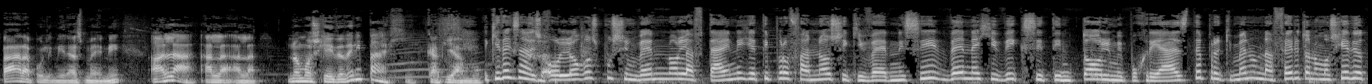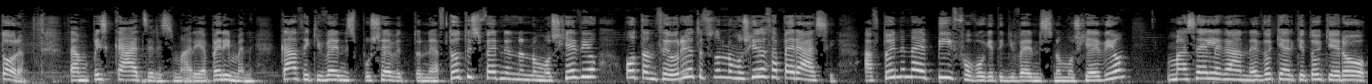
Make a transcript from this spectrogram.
Πάρα πολύ μοιρασμένη. Αλλά, αλλά, αλλά. Νομοσχέδιο δεν υπάρχει, κάποια μου. Κοίταξε να δεις, ο λόγος που συμβαίνουν όλα αυτά είναι γιατί προφανώς η κυβέρνηση δεν έχει δείξει την τόλμη που χρειάζεται προκειμένου να φέρει το νομοσχέδιο τώρα. Θα μου πεις κάτσε ρε εσύ Μαρία, περίμενε. Κάθε κυβέρνηση που σέβεται τον εαυτό της φέρνει ένα νομοσχέδιο όταν θεωρεί ότι αυτό το νομοσχέδιο θα περάσει. Αυτό είναι ένα επίφοβο για την κυβέρνηση νομοσχέδιο. Μας έλεγαν εδώ και αρκετό καιρό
